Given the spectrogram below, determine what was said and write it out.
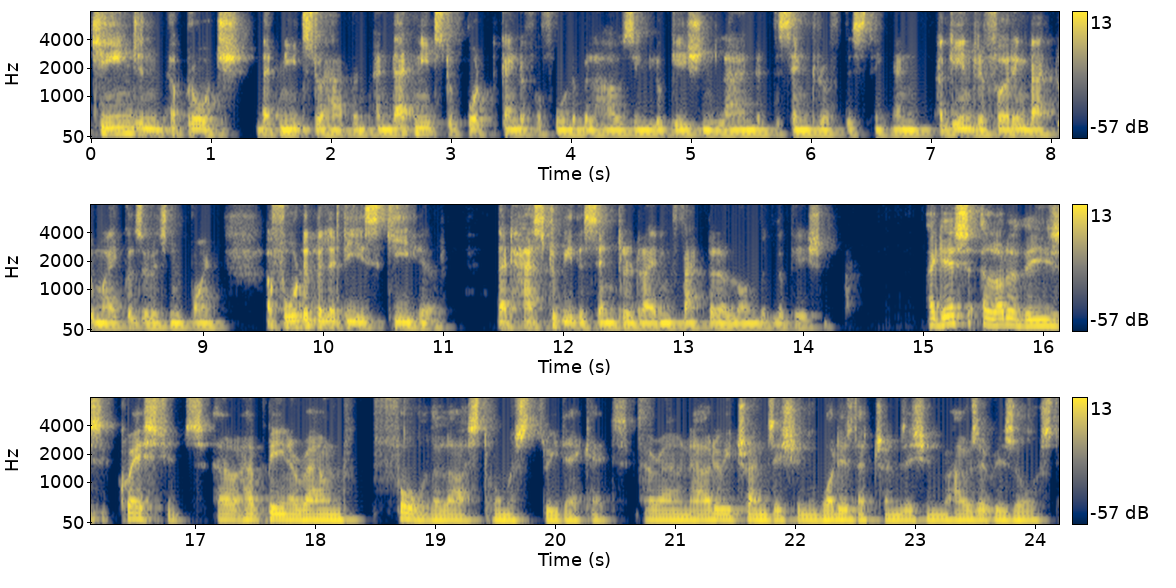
change in approach that needs to happen. And that needs to put kind of affordable housing location land at the center of this thing. And again referring back to michael's original point affordability is key here. That has to be the central driving factor along with location I guess a lot of these questions uh, have been around for the last almost three decades around how do we transition? What is that transition? How is it resourced?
